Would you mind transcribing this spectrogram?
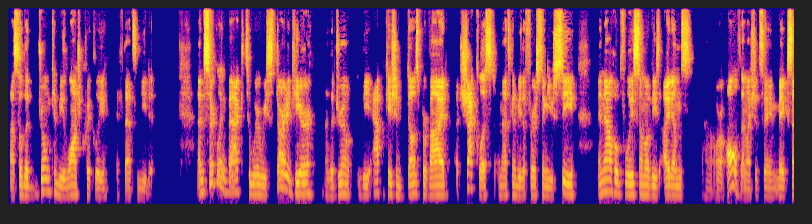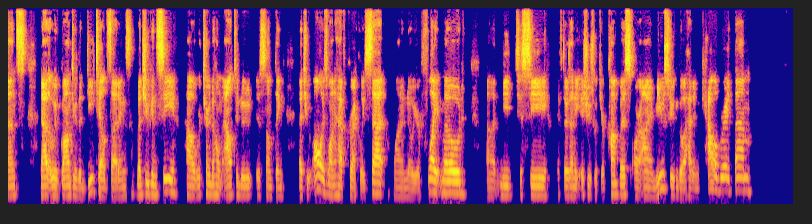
uh, so the drone can be launched quickly if that's needed. And circling back to where we started here, uh, the drone, the application does provide a checklist, and that's going to be the first thing you see. And now, hopefully, some of these items uh, or all of them, I should say, make sense now that we've gone through the detailed settings. But you can see how return to home altitude is something that you always want to have correctly set, want to know your flight mode, uh, need to see if there's any issues with your compass or IMU, so you can go ahead and calibrate them,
